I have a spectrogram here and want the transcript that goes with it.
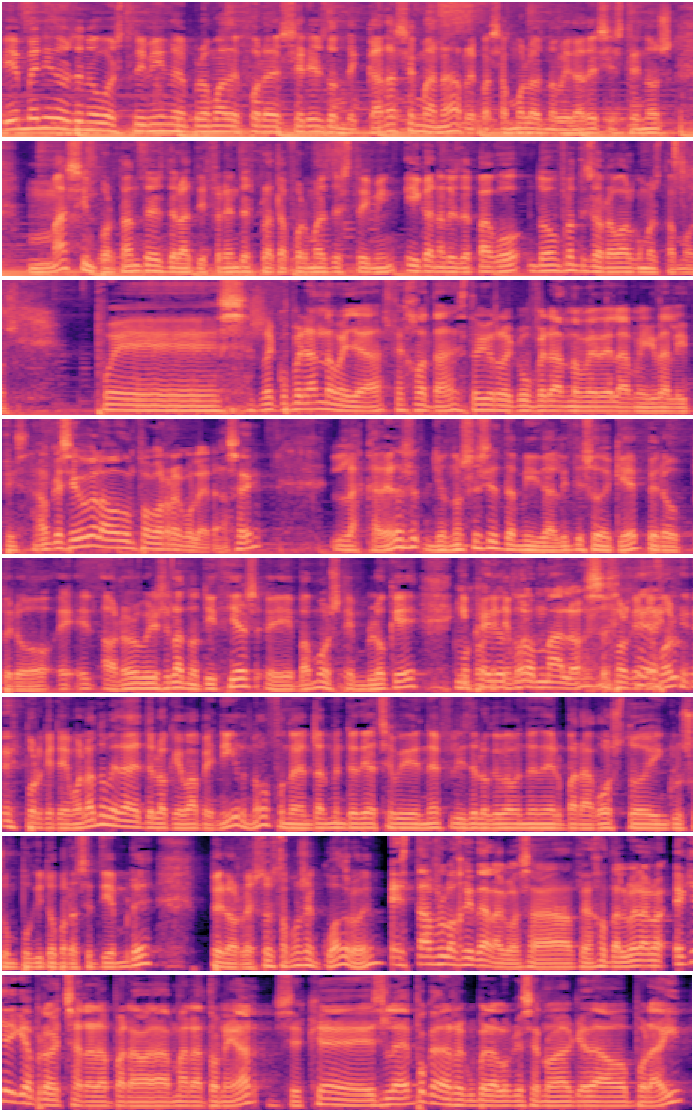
Bienvenidos de nuevo a streaming, el programa de Fuera de Series, donde cada semana repasamos las novedades y estrenos más importantes de las diferentes plataformas de streaming y canales de pago. Don Francisco Arrabal, ¿cómo estamos? Pues recuperándome ya, CJ, estoy recuperándome de la amigdalitis. Aunque sigo con la voz un poco reguleras, ¿eh? Las cadenas, yo no sé si es de amigdalitis o de qué, pero, pero eh, ahora lo veréis en las noticias, eh, vamos, en bloque. Hemos caído tenemos- todos malos. Porque tenemos, porque tenemos las novedades de lo que va a venir, ¿no? Fundamentalmente de HBO y de Netflix, de lo que va a tener para agosto e incluso un poquito para septiembre, pero el resto estamos en ¿eh? Está flojita la cosa, CJ, el verano. Es que hay que aprovechar ahora para maratonear. Si es que es la época de recuperar lo que se nos ha quedado por ahí.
